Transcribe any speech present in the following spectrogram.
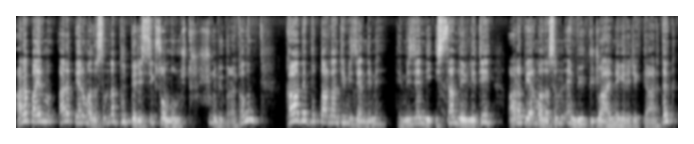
Arap, Yarım, Arap Yarımadası'nda putperestlik son bulmuştur. Şunu bir bırakalım. Kabe putlardan temizlendi mi? Temizlendi. İslam devleti Arap Yarımadası'nın en büyük gücü haline gelecekti artık.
